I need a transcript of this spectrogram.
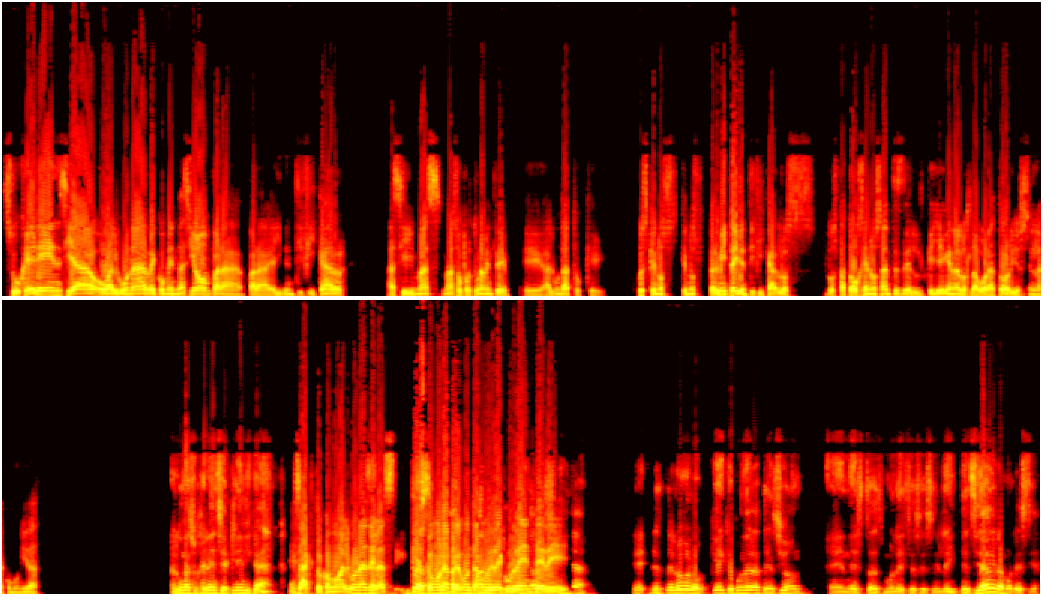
sugerencia o alguna recomendación para, para identificar así más, más oportunamente eh, algún dato que, pues que, nos, que nos permita identificar los, los patógenos antes de que lleguen a los laboratorios en la comunidad. ¿Alguna sugerencia clínica? Exacto, como algunas de las, es como una pregunta muy recurrente de... Eh, desde luego lo que hay que poner atención en estas molestias es la intensidad de la molestia,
